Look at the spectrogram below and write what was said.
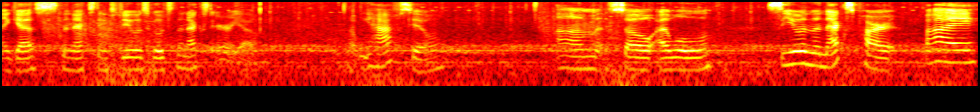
I guess the next thing to do is go to the next area. But we have to. Um, so I will see you in the next part. Bye!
